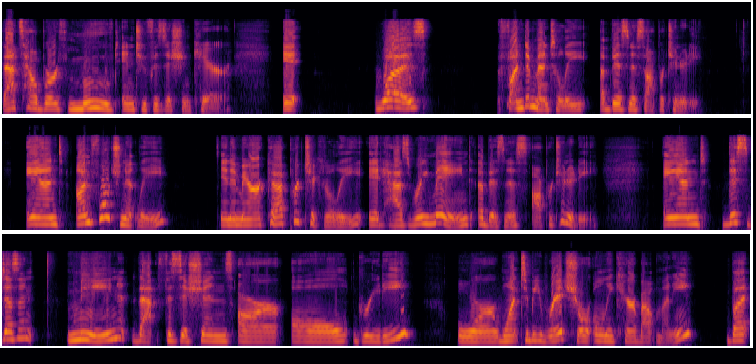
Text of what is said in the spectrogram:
That's how birth moved into physician care. It was fundamentally a business opportunity. And unfortunately, in America particularly, it has remained a business opportunity. And this doesn't mean that physicians are all greedy or want to be rich or only care about money. But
